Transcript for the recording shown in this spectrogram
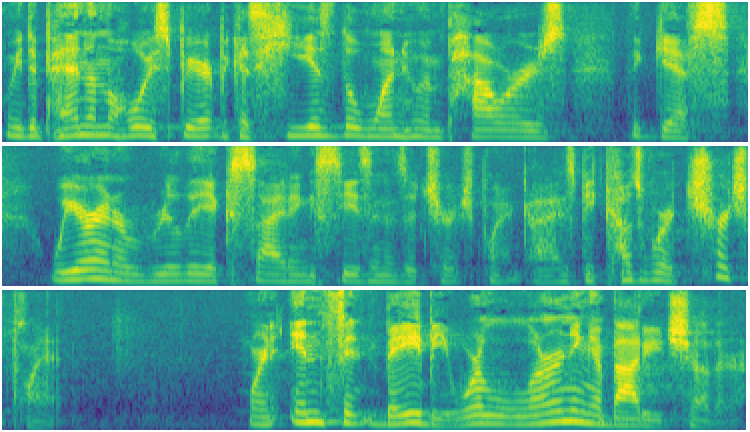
We depend on the Holy Spirit because He is the one who empowers the gifts we are in a really exciting season as a church plant, guys, because we're a church plant. We're an infant baby. We're learning about each other.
